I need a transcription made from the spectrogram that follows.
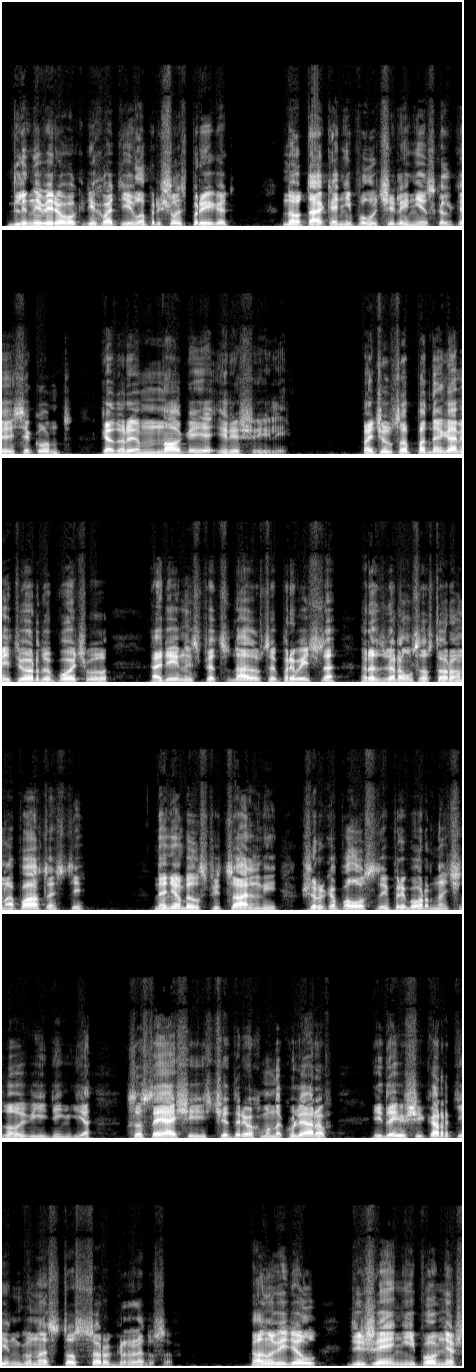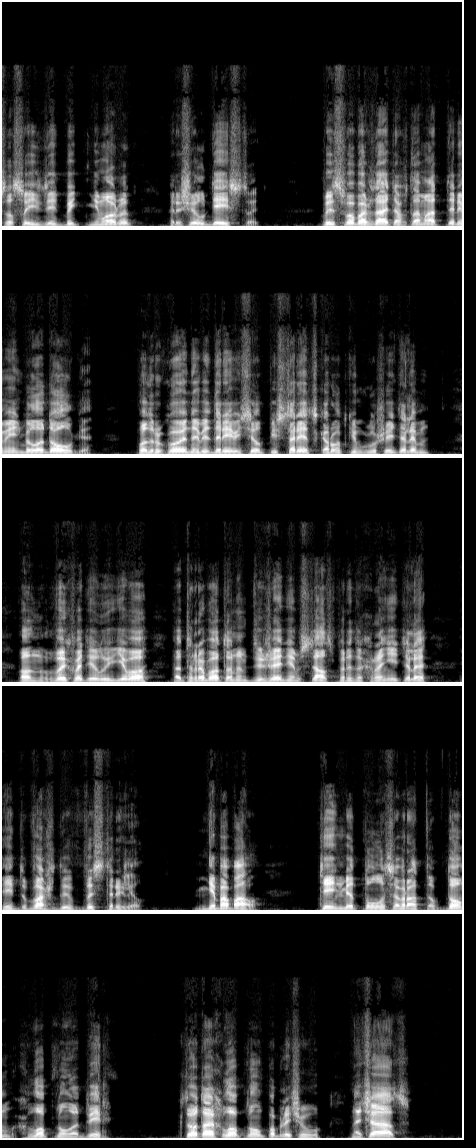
Длины веревок не хватило, пришлось прыгать. Но так они получили несколько секунд, которые многое и решили. Почувствовав под ногами твердую почву, один из спецназовцев привычно развернулся в сторону опасности. На нем был специальный широкополосный прибор ночного видения, состоящий из четырех монокуляров и дающий картинку на 140 градусов. Он увидел движение и, помня, что своих здесь быть не может, решил действовать. Высвобождать автоматный ремень было долго. Под рукой на бедре висел пистолет с коротким глушителем. Он выхватил его, отработанным движением снял с предохранителя и дважды выстрелил. Не попал. Тень метнулась обратно в дом, хлопнула дверь. Кто-то хлопнул по плечу. «На час!»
